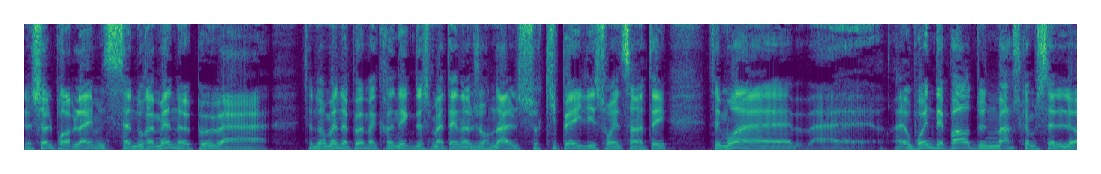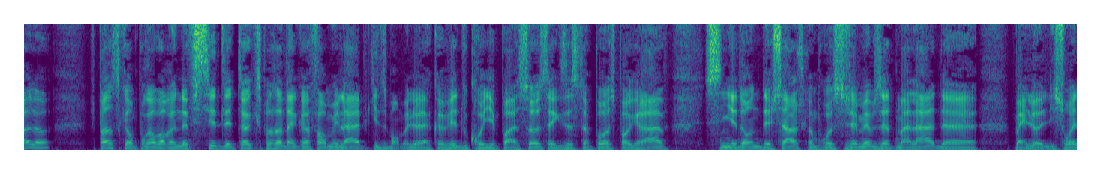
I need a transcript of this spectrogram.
Le seul problème, ça nous ramène un peu à ça nous ramène un peu à ma chronique de ce matin dans le journal sur qui paye les soins de santé. C'est moi, euh, euh, au point de départ d'une marche comme celle-là, là, pense qu'on pourrait avoir un officier de l'État qui se présente avec un formulaire et qui dit bon, mais là la COVID, vous croyez pas à ça, ça existe pas, c'est pas grave. Signez donc une décharge comme quoi si jamais vous êtes malade, euh, ben là les soins,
